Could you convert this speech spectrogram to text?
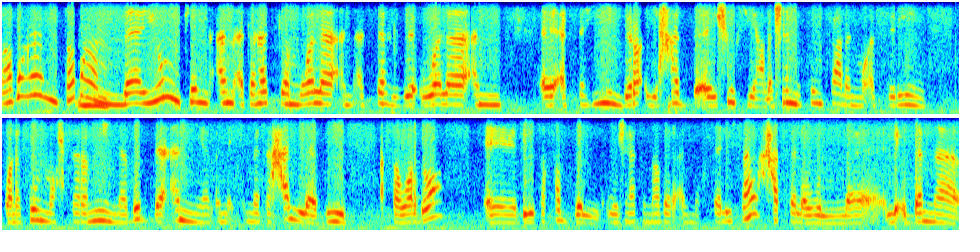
طبعا طبعا مم. لا يمكن أن أتهكم ولا أن أستهزئ ولا أن آه، أستهين برأي حد آه، شوفي علشان نكون فعلا مؤثرين ونكون محترمين لابد أن نتحلى بالتواضع آه، بتقبل وجهات النظر المختلفة حتى لو اللي قدامنا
